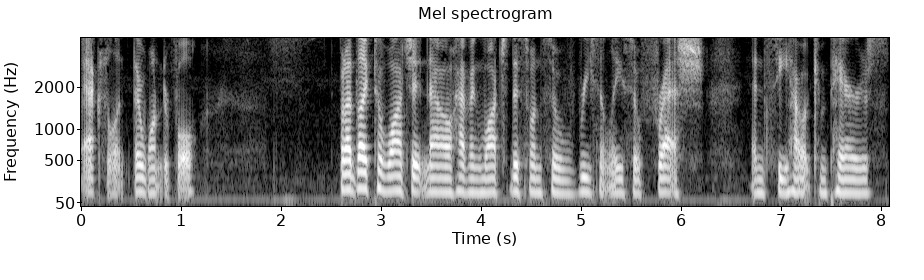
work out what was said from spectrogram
excellent. They're wonderful. But I'd like to watch it now, having watched this one so recently, so fresh, and see how it compares.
